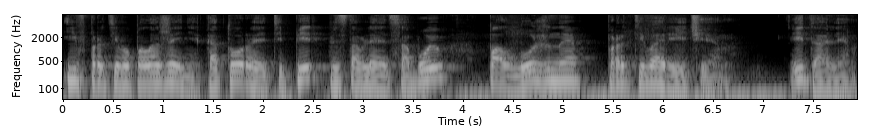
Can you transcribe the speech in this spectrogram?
и в противоположение, которое теперь представляет собой положенное противоречие. И далее.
